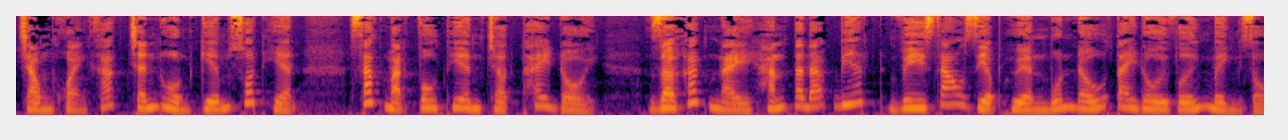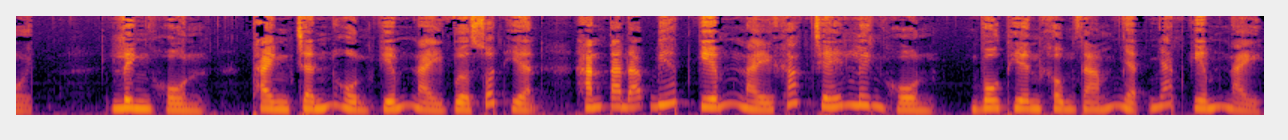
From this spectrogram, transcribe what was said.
Trong khoảnh khắc chấn hồn kiếm xuất hiện, sắc mặt Vô Thiên chợt thay đổi. Giờ khắc này hắn ta đã biết vì sao Diệp Huyền muốn đấu tay đôi với mình rồi. Linh hồn, thành chấn hồn kiếm này vừa xuất hiện, hắn ta đã biết kiếm này khắc chế linh hồn. Vô Thiên không dám nhận nhát kiếm này,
